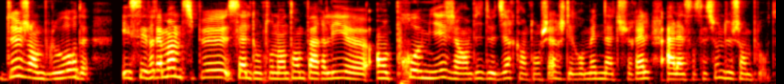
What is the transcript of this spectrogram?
de jambes lourdes, et c'est vraiment un petit peu celle dont on entend parler euh, en premier, j'ai envie de dire, quand on cherche des remèdes naturels à la sensation de jambes lourdes.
